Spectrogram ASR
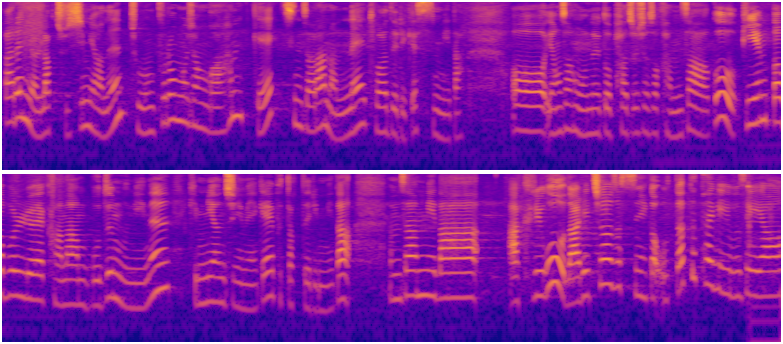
빠른 연락 주시면은 좋은 프로모션과 함께 친절한 안내 도와드리겠습니다. 어, 영상 오늘도 봐주셔서 감사하고 BMW에 관한 모든 문의는 김리연 주임에게 부탁드립니다. 감사합니다. 아 그리고 날이 추워졌으니까 옷 따뜻하게 입으세요.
